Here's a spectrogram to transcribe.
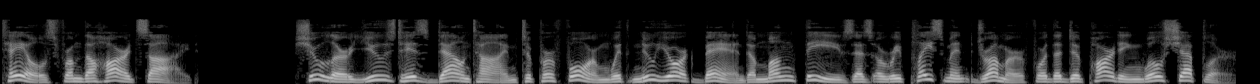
Tales from the Hard Side. Schuler used his downtime to perform with New York band Among Thieves as a replacement drummer for the departing Will Shepler.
